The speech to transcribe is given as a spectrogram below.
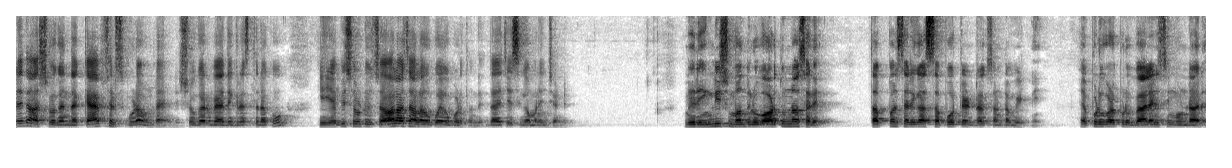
లేదా అశ్వగంధ క్యాప్సిల్స్ కూడా ఉంటాయండి. షుగర్ వ్యాధిగ్రస్తులకు ఈ ఎపిసోడ్ చాలా చాలా ఉపయోగపడుతుంది. దయచేసి గమనించండి. మీరు ఇంగ్లీష్ మందులు వాడుతున్నా సరే తప్పనిసరిగా సపోర్టెడ్ డ్రగ్స్ అంటాం వీటిని. ఎప్పుడు కూడా బ్యాలెన్సింగ్ ఉండాలి.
